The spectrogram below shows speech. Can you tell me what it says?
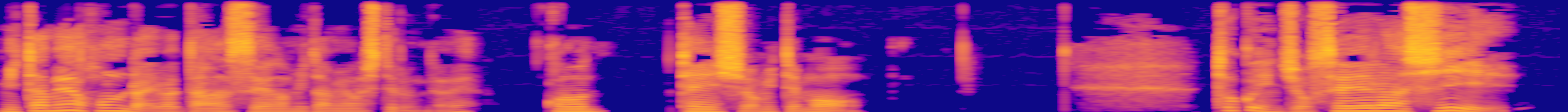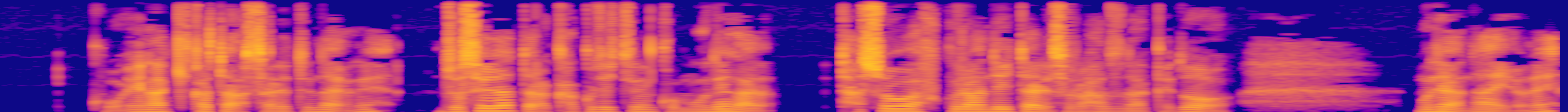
見た目は本来は男性の見た目をしてるんだよね。この天使を見ても、特に女性らしい、こう、描き方はされてないよね。女性だったら確実にこう胸が多少は膨らんでいたりするはずだけど、胸はないよね。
